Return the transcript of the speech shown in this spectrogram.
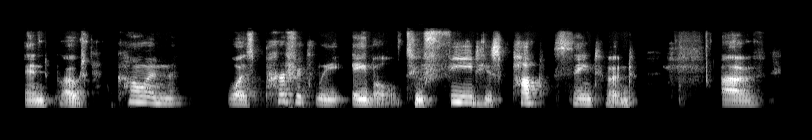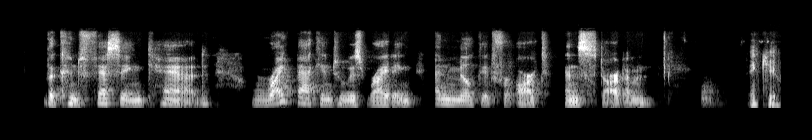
End quote. Cohen was perfectly able to feed his pop sainthood of the confessing cad right back into his writing and milk it for art and stardom. Thank you.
